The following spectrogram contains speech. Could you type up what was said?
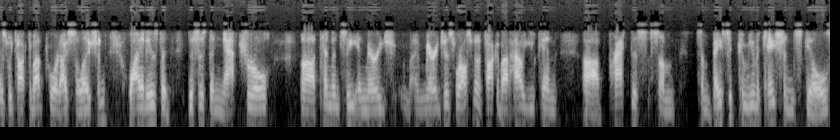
as we talked about, toward isolation, why it is that this is the natural uh, tendency in marriage in marriages. We're also going to talk about how you can uh, practice some some basic communication skills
